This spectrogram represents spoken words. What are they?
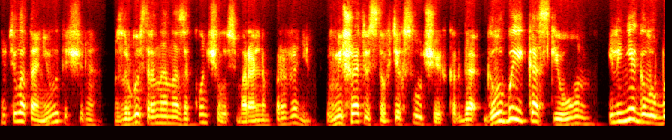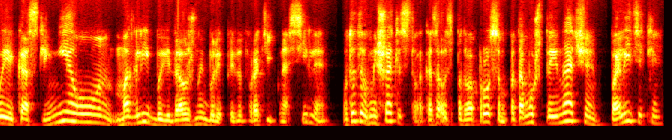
Ну, тела-то они вытащили. С другой стороны, она закончилась моральным поражением. Вмешательство в тех случаях, когда голубые каски ООН или не голубые каски не ООН могли бы и должны были предотвратить насилие, вот это вмешательство оказалось под вопросом, потому что иначе политики,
